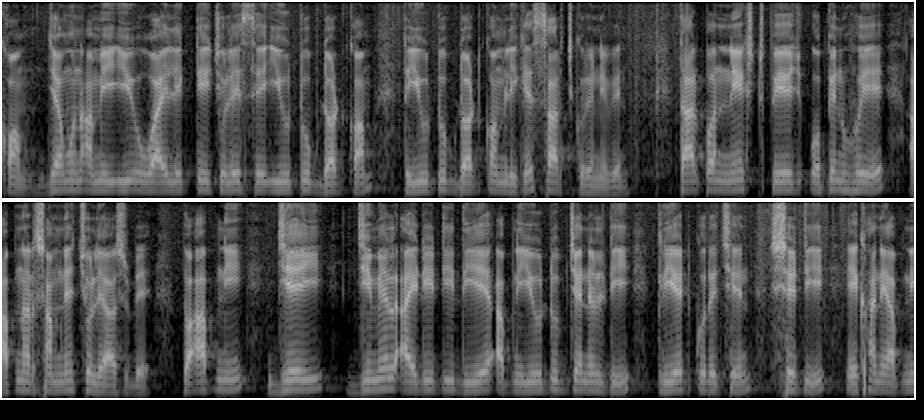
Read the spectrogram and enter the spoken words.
কম। যেমন আমি ইউআই লিখতেই চলে এসছে ইউটিউব ডট কম। তো ইউটিউব ডট কম লিখে সার্চ করে নেবেন। তারপর নেক্সট পেজ ওপেন হয়ে আপনার সামনে চলে আসবে। তো আপনি যেই জিমেল আইডিটি দিয়ে আপনি ইউটিউব চ্যানেলটি ক্রিয়েট করেছেন, সেটি এখানে আপনি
